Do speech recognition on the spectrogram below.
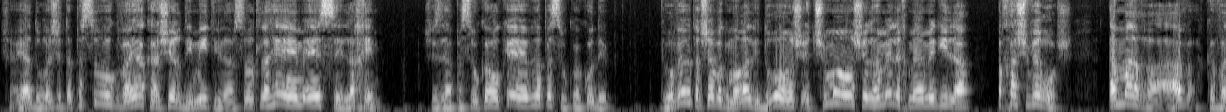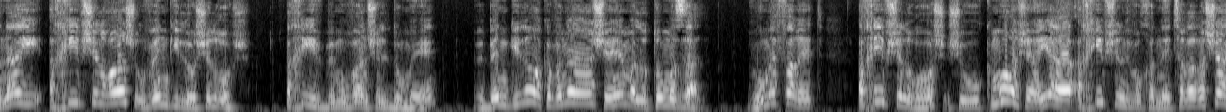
שהיה דורש את הפסוק, והיה כאשר דימיתי לעשות להם, אעשה לכם. שזה הפסוק העוקב לפסוק הקודם. ועוברת עכשיו הגמרא לדרוש את שמו של המלך מהמגילה, אחשורוש. אמר רב, הכוונה היא אחיו של ראש ובן גילו של ראש. אחיו במובן של דומה, ובן גילו הכוונה שהם על אותו מזל. והוא מפרט, אחיו של ראש, שהוא כמו שהיה אחיו של נבוכדנצר הרשע,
